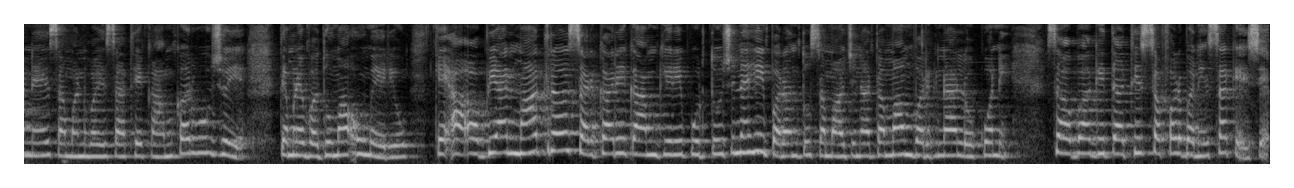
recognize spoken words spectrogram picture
અને સમન્વય સાથે કામ કરવું જોઈએ. તેમણે વધુમાં ઉમેર્યું કે આ અભિયાન માત્ર સરકારી કામગીરી પૂરતું જ નહીં, પરંતુ સમાજના તમામ વર્ગના લોકોની સહભાગિતાથી સફળ બની શકે છે.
